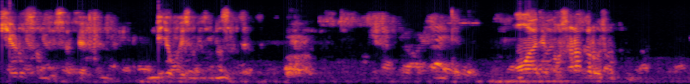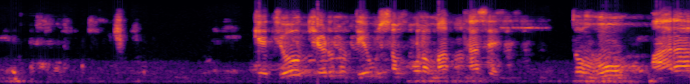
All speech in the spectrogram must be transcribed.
ખેડૂત સમજી શકે. બીજો કોઈ સમજી ન શકે. હું આજે ઘોષણા કરું છું કે જો ખેડૂતનું દેવું સંપૂર્ણ માફ થશે, તો હું મારા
